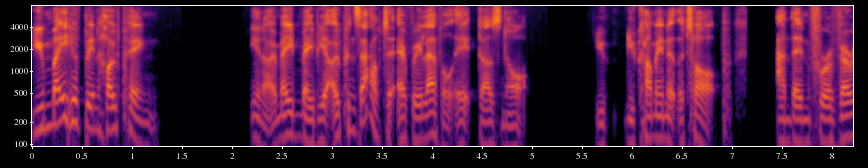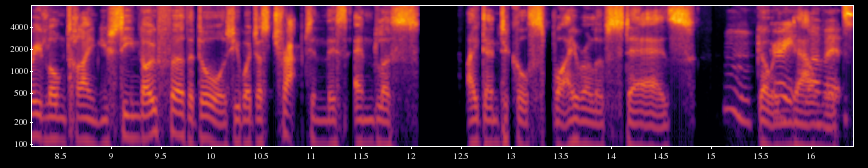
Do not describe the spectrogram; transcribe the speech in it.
you may have been hoping you know maybe maybe it opens out at every level it does not you you come in at the top and then for a very long time you see no further doors you are just trapped in this endless identical spiral of stairs Hmm, going great, love it.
